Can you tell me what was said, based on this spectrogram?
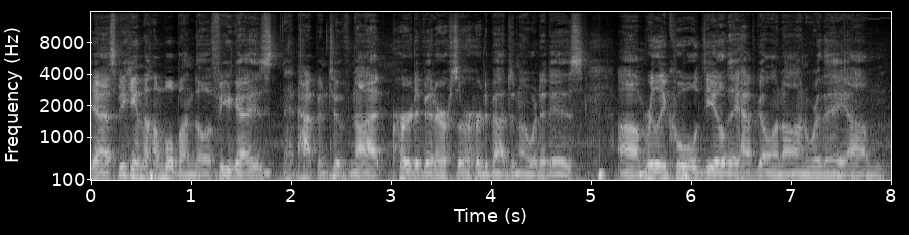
Yeah, speaking of the Humble Bundle, if you guys happen to have not heard of it or sort of heard about it to know what it is, um, really cool deal they have going on where they um,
